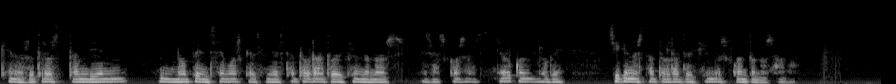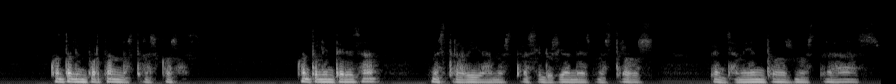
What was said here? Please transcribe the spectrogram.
que nosotros también no pensemos que el Señor está todo el rato diciéndonos esas cosas. El Señor lo que sí que nos está todo el rato diciendo es cuánto nos ama, cuánto le importan nuestras cosas, cuánto le interesa nuestra vida, nuestras ilusiones, nuestros pensamientos, nuestras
